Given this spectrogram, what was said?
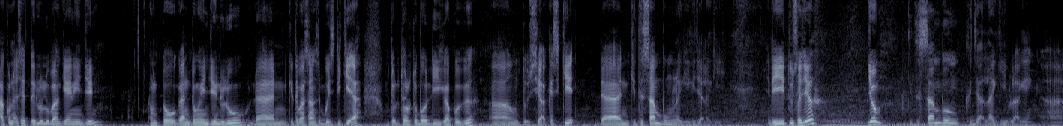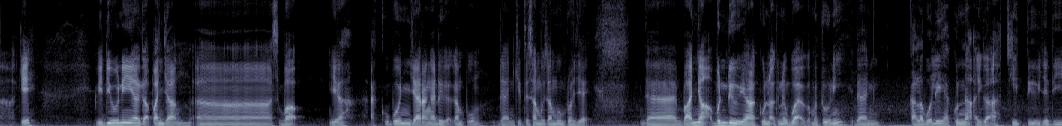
aku nak settle dulu bahagian enjin. Untuk gantung enjin dulu dan kita pasang sebab sedikit lah untuk throttle body ke apa ke uh, untuk siapkan sikit dan kita sambung lagi kejap lagi. Jadi itu saja. Jom kita sambung kejap lagi pula geng. Uh, ok video ni agak panjang uh, sebab ya yeah, aku pun jarang ada kat kampung dan kita sambung-sambung projek. Dan banyak benda yang aku nak kena buat kat motor ni dan kalau boleh aku nak juga lah cerita jadi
